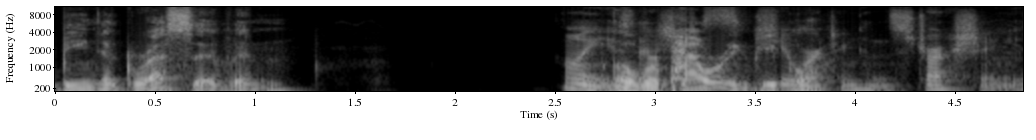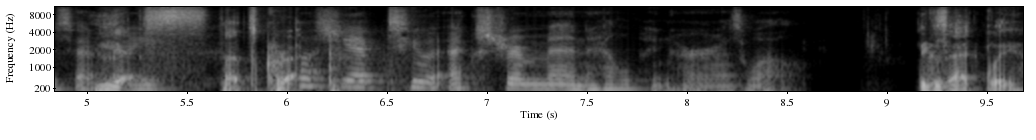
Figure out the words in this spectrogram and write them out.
being aggressive and Well, you said she was- Overpowering She people. worked in construction, you said, right? yes, that's correct. Plus, she had two extra men helping her as well. Exactly.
